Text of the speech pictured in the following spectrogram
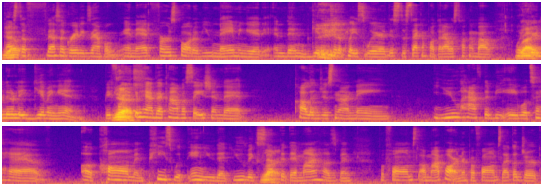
That's yep. the that's a great example. And that first part of you naming it and then getting to the place where this is the second part that I was talking about, where Right. you're literally giving in. Before Yes. you can have that conversation that Cullen just not named, you have to be able to have a calm and peace within you that you've accepted Right. that my husband performs or my partner performs like a jerk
